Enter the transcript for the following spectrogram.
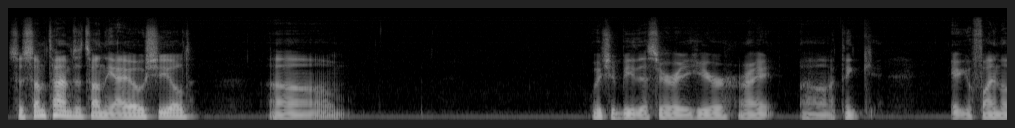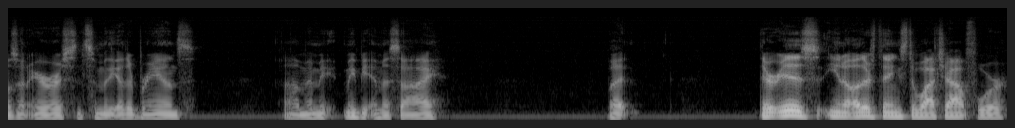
So sometimes it's on the I/O shield, um, which would be this area here, right? Uh, I think you'll find those on Aorus and some of the other brands, um, maybe MSI. But there is, you know, other things to watch out for.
